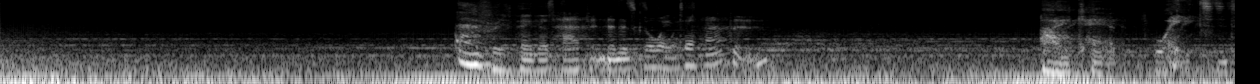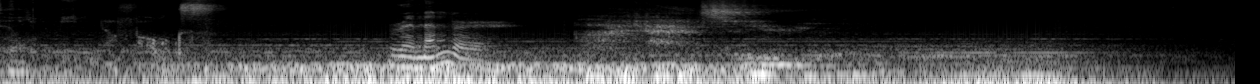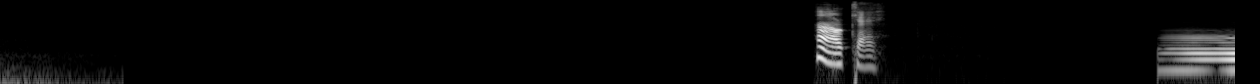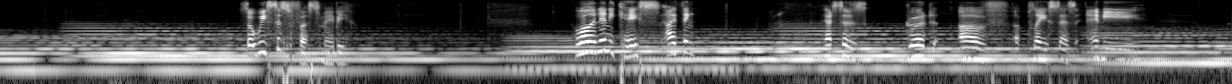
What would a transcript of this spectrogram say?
Everything has happened and is going to happen. I can't wait Remember. Ah, okay. So we Sisyphus, maybe. Well, in any case, I think that's as good of a place as any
